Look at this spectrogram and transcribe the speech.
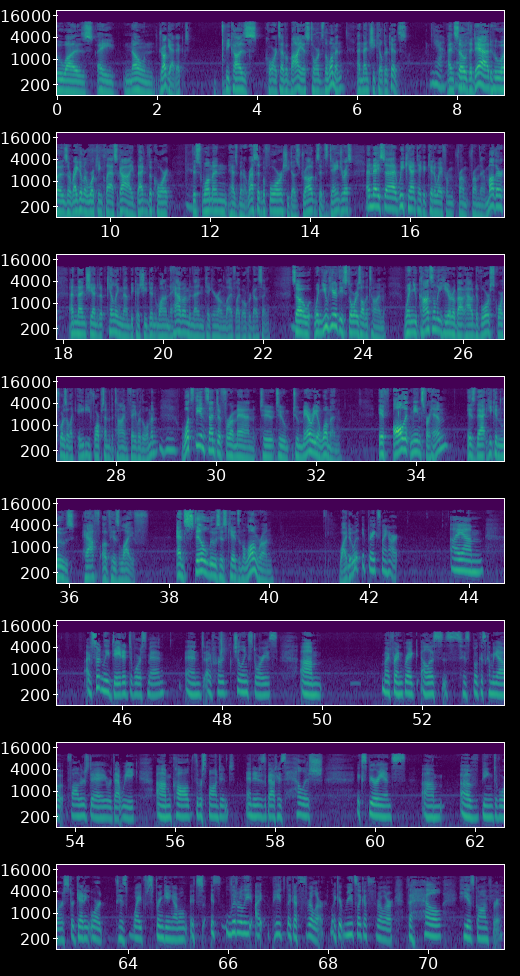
who was a known drug addict, because courts have a bias towards the woman, and then she killed her kids. Yeah. And so the dad, who was a regular working class guy, begged the court, this woman has been arrested before, she does drugs, it's dangerous. And they said, we can't take a kid away from, from, from their mother. And then she ended up killing them because she didn't want them to have them and then taking her own life, like overdosing. So when you hear these stories all the time, when you constantly hear about how divorce courts, what is it, like 84% of the time favor the woman? What's the incentive for a man to, to, to marry a woman if all it means for him is that he can lose half of his life and still lose his kids in the long run, why do it? It breaks my heart. I um, I've certainly dated divorced men, and I've heard chilling stories. Um, my friend Greg Ellis, is, his book is coming out Father's Day or that week, um, called The Respondent, and it is about his hellish experience um, of being divorced or getting or his wife springing. I won't. It's it's literally I page like a thriller. Like it reads like a thriller. The hell he has gone through,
